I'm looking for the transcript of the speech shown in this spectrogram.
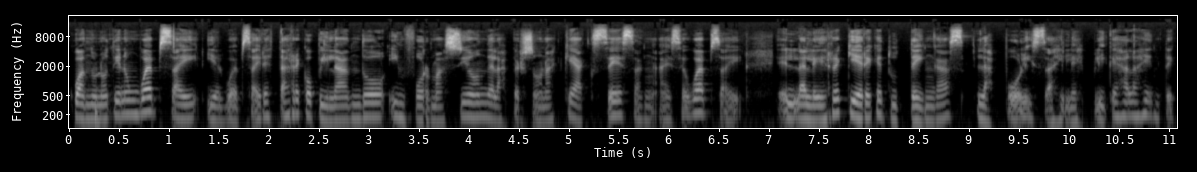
cuando uno tiene un website y el website está recopilando información de las personas que accesan a ese website, eh, la ley requiere que tú tengas las pólizas y le expliques a la gente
